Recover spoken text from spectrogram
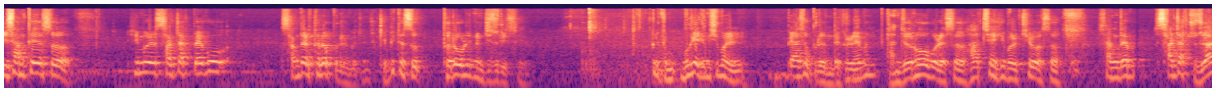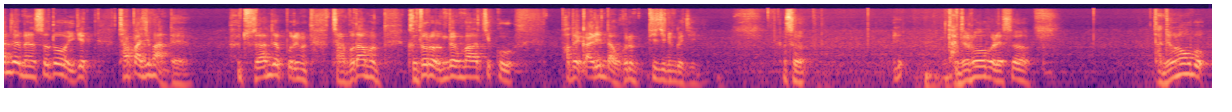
이 상태에서 힘을 살짝 빼고 상대를 들어버리는 거죠. 이렇게 밑에서 들어올리는 기술이 있어요. 그러니까 무게중심을 빼앗아 버리는데, 그러려면 단전호흡을 해서 하체 힘을 키워서 상대 살짝 주저앉으면서도 이게 자빠지면 안 돼요. 주저앉아 버리면 잘못하면 그대로 엉덩방아 찍고 바닥에 깔린다고 그럼 뒤지는 거지. 그래서 단전호흡을 해서 단전호흡을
